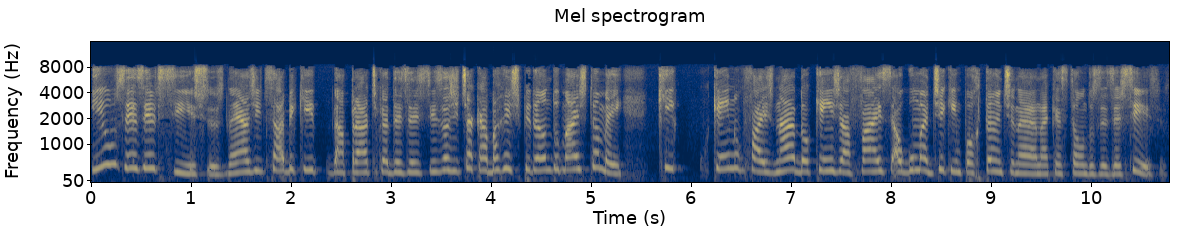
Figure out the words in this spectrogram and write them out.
E os exercícios, né? A gente sabe que na prática do exercício a gente acaba respirando mais também. Que quem não faz nada ou quem já faz, alguma dica importante na, na questão dos exercícios?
